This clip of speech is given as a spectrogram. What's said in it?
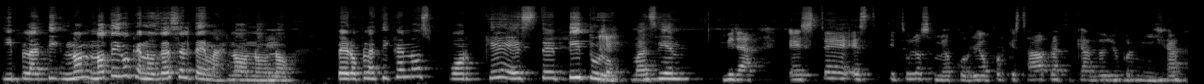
Y platica, no, no te digo que nos des el tema, no, no, no pero platícanos por qué este título, más bien. Mira, este, este título se me ocurrió porque estaba platicando yo con mi hija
